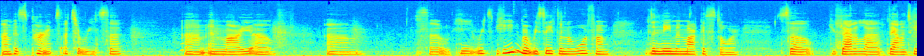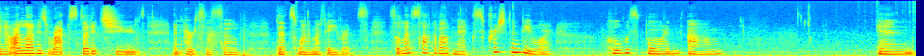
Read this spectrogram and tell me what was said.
um, his parents are Teresa um, and Mario. Um, so he he even received an award from the Neiman Marcus store. So you gotta love Valentino. I love his rock-studded shoes and purses. So that's one of my favorites. So let's talk about next Christian Dior, who was born um, in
